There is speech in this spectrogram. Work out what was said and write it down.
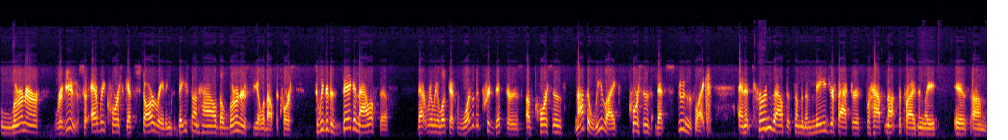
learner reviews. So every course gets star ratings based on how the learners feel about the course. So we did this big analysis that really looked at what are the predictors of courses, not that we like, courses that students like. And it turns out that some of the major factors, perhaps not surprisingly, is um,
